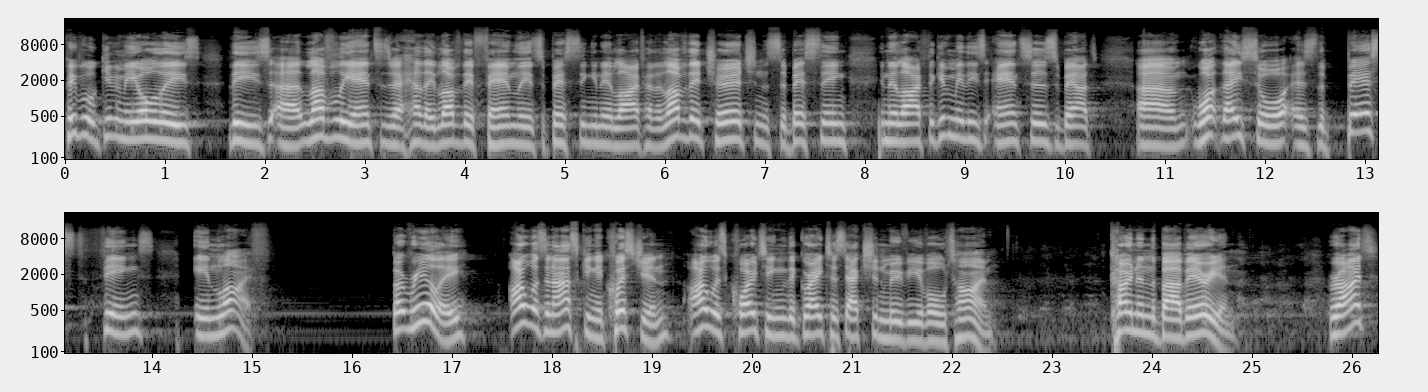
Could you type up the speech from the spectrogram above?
People were giving me all these these uh, lovely answers about how they love their family, it's the best thing in their life, how they love their church, and it's the best thing in their life. They're giving me these answers about um, what they saw as the best things in life. But really, I wasn't asking a question, I was quoting the greatest action movie of all time Conan the Barbarian. Right?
